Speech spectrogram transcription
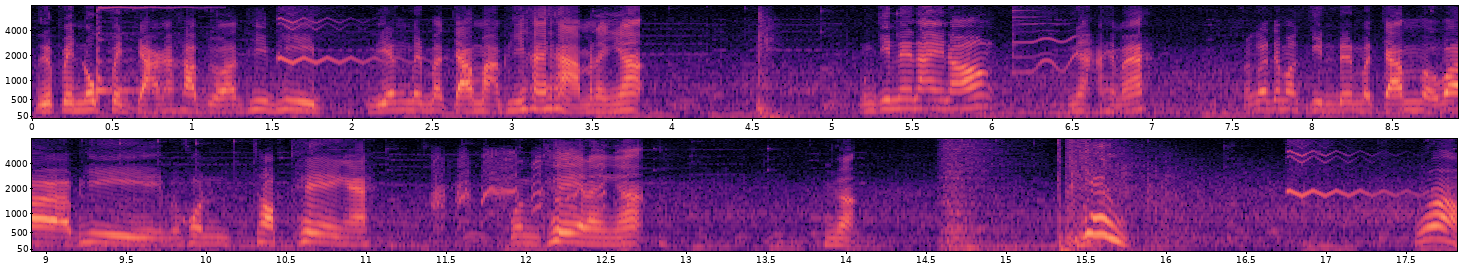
หรือเป็นนกเป็ดยางนะครับหรือว่าที่พี่เลี้ยงเป็นประจำอะพี่ให้อาหารมันอย่างเงี้ย มึงกินได้ไงน้อง เนี่ยเห็นไหมมันก็จะมากินเป็นประจำแบบว่าพี่เป็นคนชอบเท่ไง คนเท่อะไรอย่างเงี้ย เนี่ยว้าว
